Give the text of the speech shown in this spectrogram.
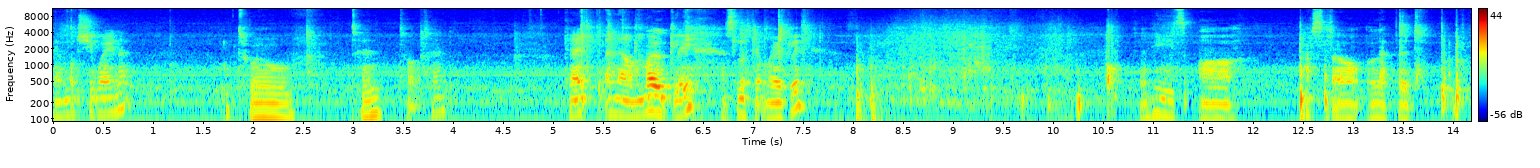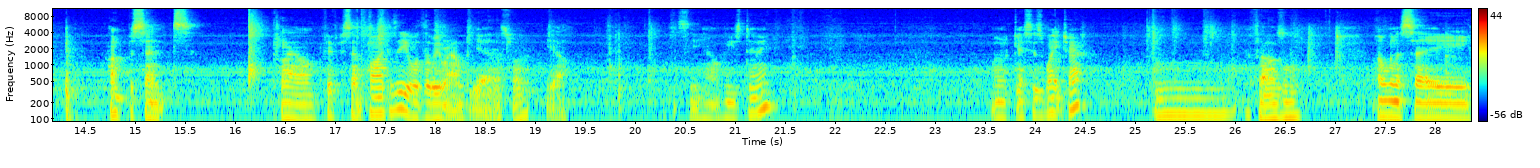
And what's she weighing at? 12. 10. Top 10. Okay, and now Mowgli. Let's look at Mowgli. So he's our pastel leopard, 100% clown, 50% pied, is he, or the way round? Yeah, that's right. Yeah. Let's see how he's doing. Well, guess his weight, Jared? Mm, a thousand. I'm going to say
